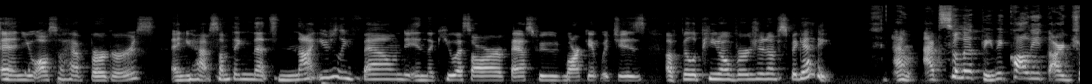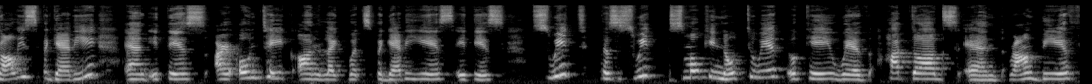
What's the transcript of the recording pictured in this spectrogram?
And you also have burgers and you have something that's not usually found in the QSR fast food market, which is a Filipino version of spaghetti. Um, absolutely. We call it our Jolly Spaghetti, and it is our own take on like what spaghetti is. It is sweet. There's a sweet, smoky note to it, okay, with hot dogs and ground beef.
